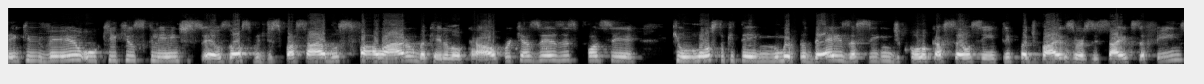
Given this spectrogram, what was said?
Tem que ver o que, que os clientes, eh, os hóspedes passados falaram daquele local, porque às vezes pode ser que o rosto que tem número 10 assim de colocação assim, TripAdvisors e sites afins,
